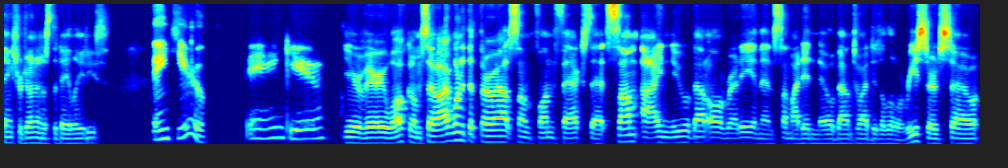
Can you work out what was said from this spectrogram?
thanks for joining us today, ladies. Thank you. Thank you. You're very welcome. So I wanted to throw out some fun facts that some I knew about already, and then some I didn't know about until I did a little research. So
